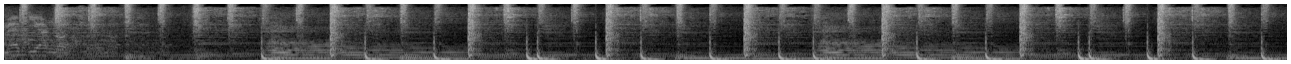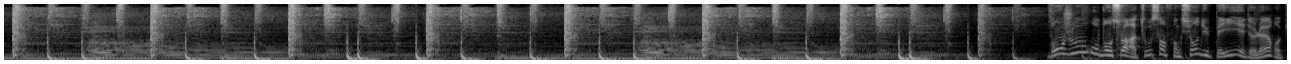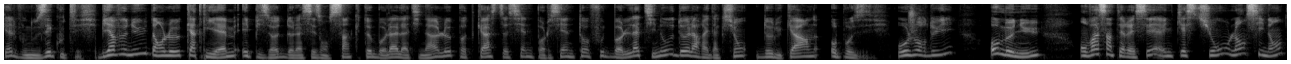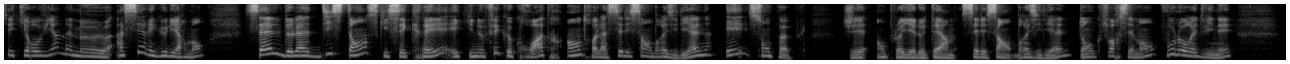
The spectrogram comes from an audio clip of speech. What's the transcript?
Medianoche. Bonsoir à tous en fonction du pays et de l'heure auquel vous nous écoutez. Bienvenue dans le quatrième épisode de la saison 5 de Bola Latina, le podcast 100% football latino de la rédaction de Lucarne Opposé. Aujourd'hui, au menu, on va s'intéresser à une question lancinante et qui revient même euh, assez régulièrement, celle de la distance qui s'est créée et qui ne fait que croître entre la sélection brésilienne et son peuple. J'ai employé le terme sélection brésilienne, donc forcément, vous l'aurez deviné,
